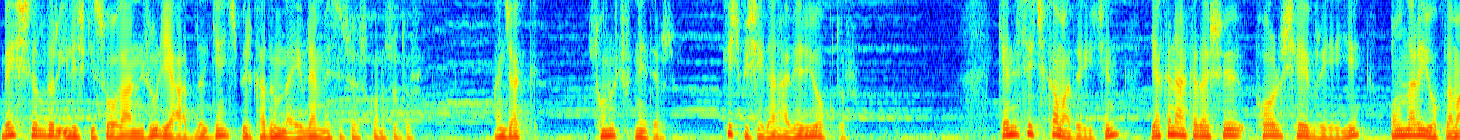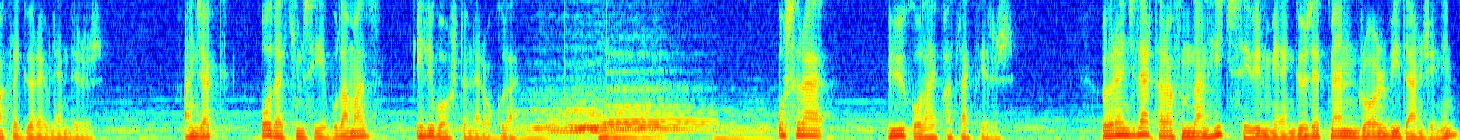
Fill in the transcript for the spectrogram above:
5 yıldır ilişkisi olan Julia adlı genç bir kadınla evlenmesi söz konusudur. Ancak sonuç nedir? Hiçbir şeyden haberi yoktur. Kendisi çıkamadığı için yakın arkadaşı Paul Chevrier'i onları yoklamakla görevlendirir. Ancak o da kimseyi bulamaz, eli boş döner okula. O sıra büyük olay patlak verir. Öğrenciler tarafından hiç sevilmeyen gözetmen Rol Bidanger'in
